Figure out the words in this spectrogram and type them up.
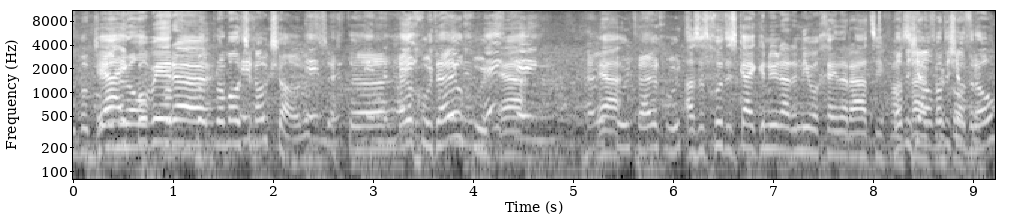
2.0. Want Ja, ik probeer, pro- eh, pro- promoot zich in- ook zo. Dat is echt eh, heel goed, heel goed. Ja. Heel Ja. goed, heel goed. Als het goed is, kijken we nu naar de nieuwe generatie van Wat is, jouw, wat is jouw droom?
